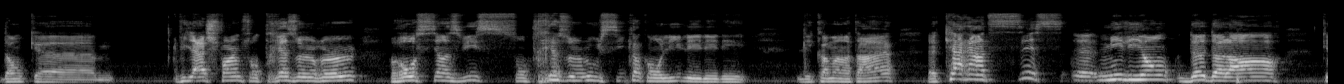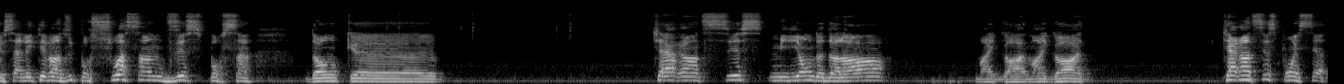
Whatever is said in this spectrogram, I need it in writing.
Donc, euh, Village Farm sont très heureux. Rose Science Vie sont très heureux aussi quand on lit les, les, les, les commentaires. 46 euh, euh, millions de dollars que ça a été vendu pour 70%. Donc, 46 millions de dollars. My God, my God. 46.7.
